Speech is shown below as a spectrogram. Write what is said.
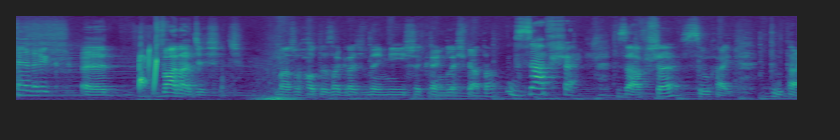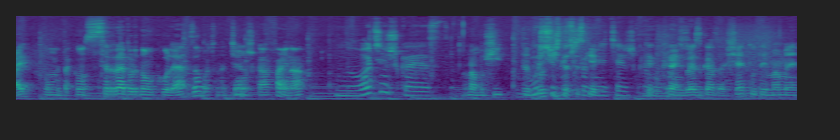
Henryk. E, 2 na 10. Masz ochotę zagrać w najmniejsze kręgle świata? Zawsze. Zawsze. Słuchaj, tutaj mamy taką srebrną kulę. Zobacz, ona ciężka, fajna. No, ciężka jest. Ona musi wywrócić te wszystkie pewnie ciężka, k- kręgle, zgadza się. Tutaj mamy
